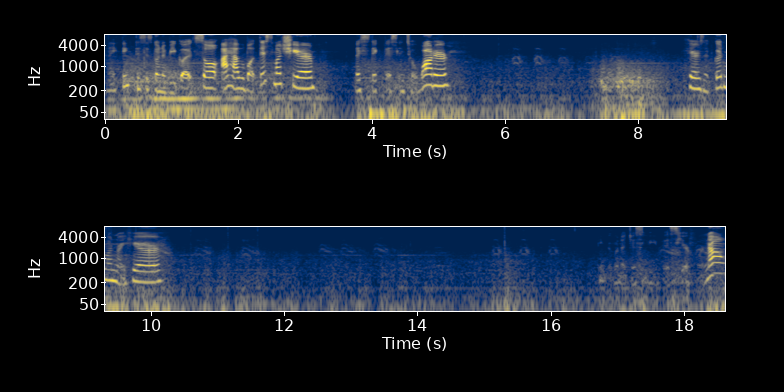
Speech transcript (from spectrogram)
And I think this is gonna be good. So I have about this much here. Let's stick this into water. Here's a good one right here. I think I'm gonna just leave this here for now.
